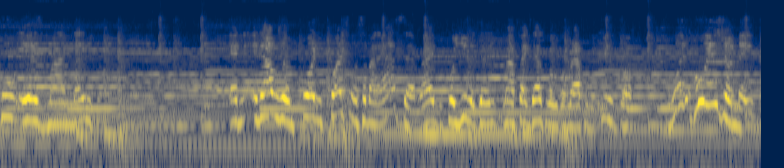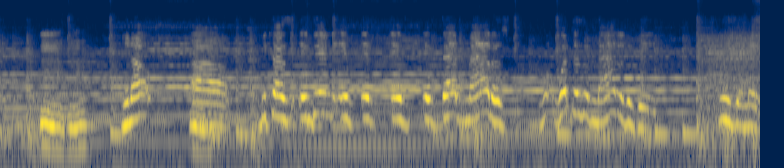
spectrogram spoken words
Who is my neighbor? And, and that was an important question when somebody asked that, right? Before you, matter of fact, that's what we're going to wrap up with you. But what, who is your neighbor? Mhm. You know? Mhm. Uh, because, and then if, if, if, if that matters, what, what does it matter to be? Who's your neighbor?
